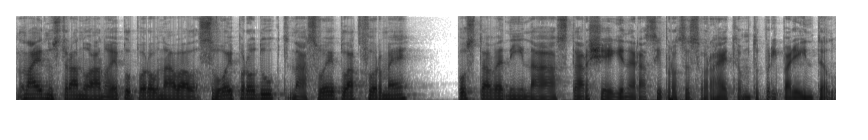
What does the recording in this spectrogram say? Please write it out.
Na jednu stranu áno, Apple porovnával svoj produkt na svojej platforme postavený na staršej generácii procesora, aj v tomto prípade Intelu.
